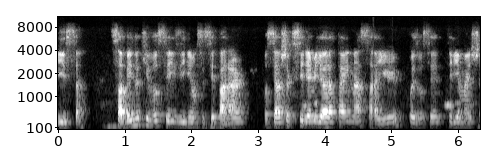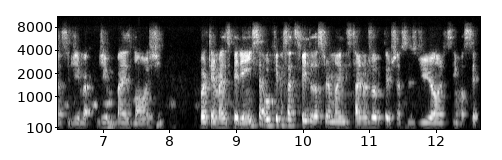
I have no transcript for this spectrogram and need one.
Issa, sabendo que vocês iriam se separar, você acha que seria melhor a Tainá sair, pois você teria mais chance de ir, de ir mais longe, por ter mais experiência, ou fica satisfeita da sua irmã ainda estar no jogo e ter chances de ir longe sem você?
